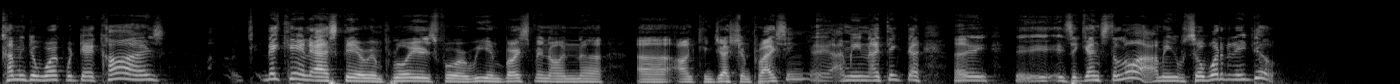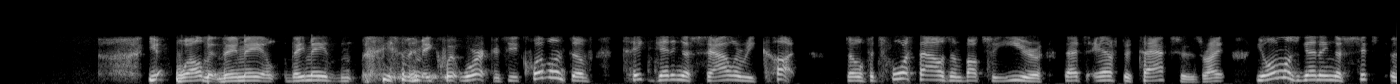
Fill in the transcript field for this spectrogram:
coming to work with their cars, they can't ask their employers for reimbursement on uh, on congestion pricing. Uh, I mean, I think that uh, it's against the law. I mean, so what do they do? Yeah, well, they may they may they may quit work. It's the equivalent of take getting a salary cut. So if it's four thousand bucks a year, that's after taxes, right? You're almost getting a six a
